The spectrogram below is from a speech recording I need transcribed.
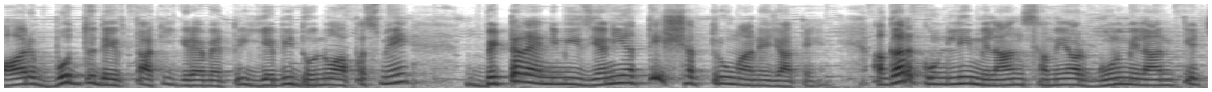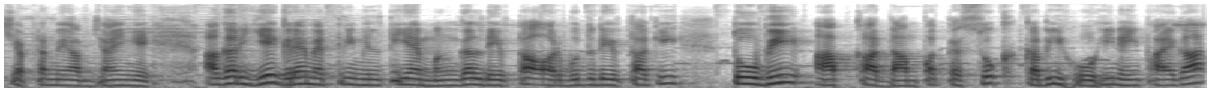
और बुद्ध देवता की ग्रह मैत्री, ये भी दोनों आपस में बिटर एनिमीज यानी अति शत्रु माने जाते हैं। अगर कुंडली मिलान समय और गुण मिलान के चैप्टर में आप जाएँगे, अगर ये ग्रह मैत्री मिलती है मंगल देवता और बुद्ध देवता की तो भी आपका दाम्पत्य सुख कभी हो ही नहीं पाएगा।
